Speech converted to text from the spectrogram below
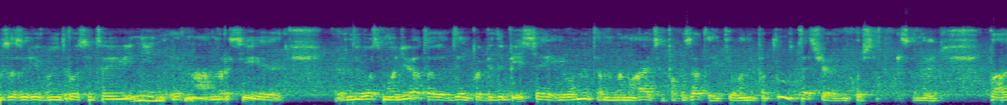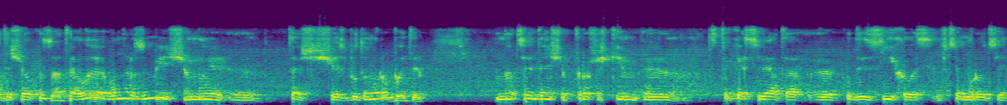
за загиблення Другої світової війни. На, Росії е, не 8 а 9 День Побєдобєсія, і вони там намагаються показати, які вони потім. Те, що не це навіть багато чого казати, але вони розуміють, що ми е, теж щось будемо робити. На цей день, щоб трошечки е, таке свято, куди з'їхалось в цьому році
